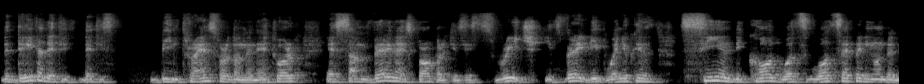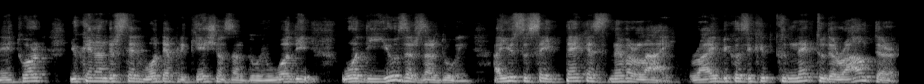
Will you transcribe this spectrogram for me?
The data that is, that is being transferred on the network has some very nice properties. It's rich, it's very deep. When you can see and decode what's what's happening on the network, you can understand what the applications are doing, what the what the users are doing. I used to say packets never lie, right? Because you could connect to the router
